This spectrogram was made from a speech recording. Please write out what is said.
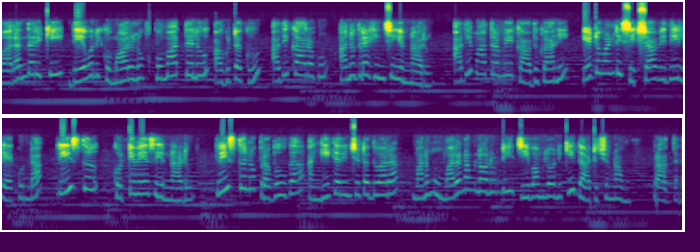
వారందరికీ దేవుని కుమారులు కుమార్తెలు అగుటకు అధికారము అనుగ్రహించి ఉన్నారు. అది మాత్రమే కాదు కాని ఎటువంటి శిక్షా విధి లేకుండా క్రీస్తు కొట్టివేసి ఉన్నాడు. క్రీస్తును ప్రభువుగా అంగీకరించుట ద్వారా మనము మరణంలో నుండి జీవంలోనికి దాటుచున్నాము. ప్రార్థన.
